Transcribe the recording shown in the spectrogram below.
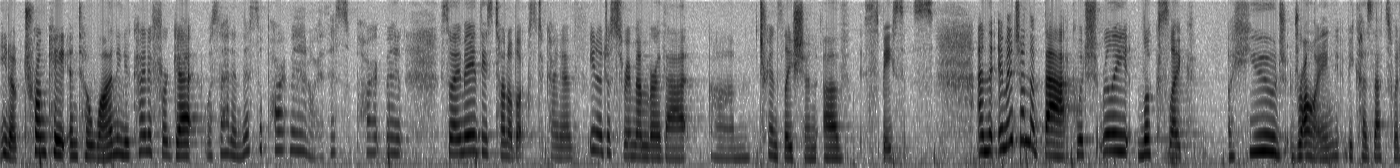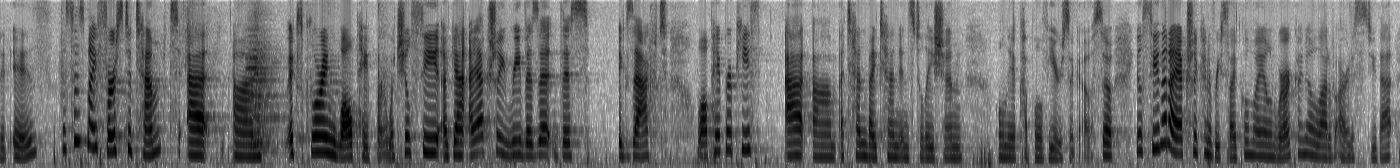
you know, truncate into one, and you kind of forget, was that in this apartment or this apartment? So I made these tunnel books to kind of, you know, just remember that um, translation of spaces. And the image on the back, which really looks like a huge drawing because that's what it is. This is my first attempt at um, exploring wallpaper, which you'll see again. I actually revisit this exact wallpaper piece at um, a 10 by 10 installation only a couple of years ago. So you'll see that I actually kind of recycle my own work. I know a lot of artists do that.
